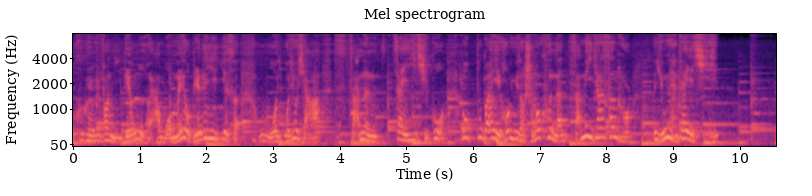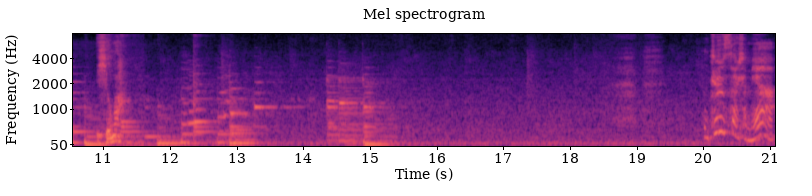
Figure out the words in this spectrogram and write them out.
慧慧慧芳，你别误会啊，我没有别的意意思，我我就想啊，咱们在一起过，不不管以后遇到什么困难，咱们一家三口永远在一起，行吗？你这是算什么呀？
